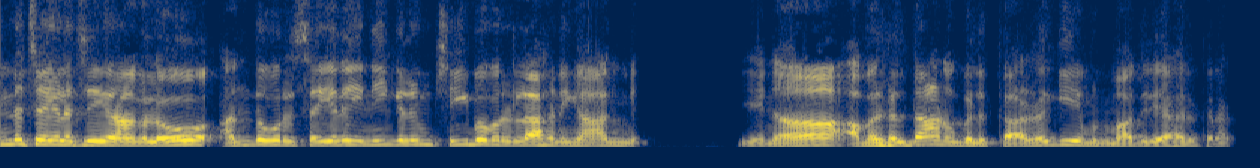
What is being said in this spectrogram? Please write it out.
என்ன செயலை செய்யறாங்களோ அந்த ஒரு செயலை நீங்களும் செய்பவர்களாக நீங்க ஆகுங்க. ஏன்னா அவர்கள்தான் உங்களுக்கு அழகிய முன்மாதிரியாக இருக்கிறார்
